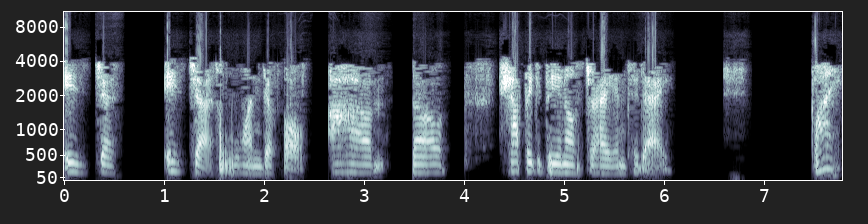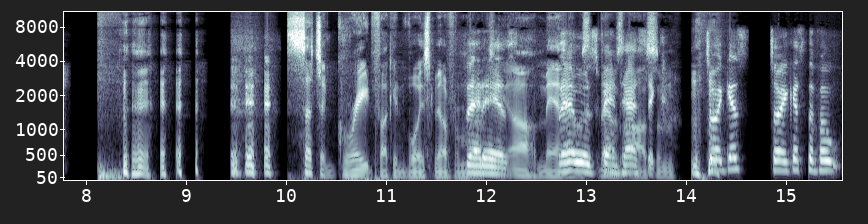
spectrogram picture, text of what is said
is just is just wonderful. Um, so happy to be an Australian today. Bye. Such a great fucking voicemail from That Roxy. is. Oh man, that, was, that fantastic. awesome. so I guess so I guess the vote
